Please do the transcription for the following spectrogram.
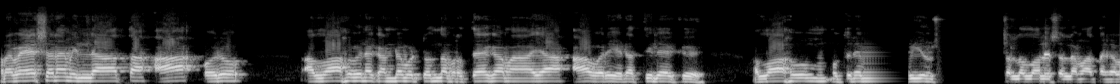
പ്രവേശനമില്ലാത്ത ആ ഒരു അള്ളാഹുവിനെ കണ്ടുമുട്ടുന്ന പ്രത്യേകമായ ആ ഒരു ഇടത്തിലേക്ക് അള്ളാഹുവും മുത്തുനബിയും സല്ലാ അലൈഹി തങ്ങൾ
